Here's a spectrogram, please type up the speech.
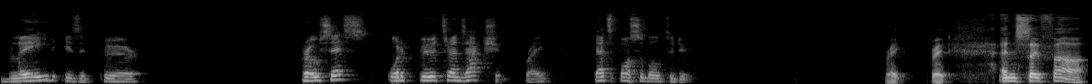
blade? Is it per process or per transaction, right? That's possible to do. Great, great. And so far,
